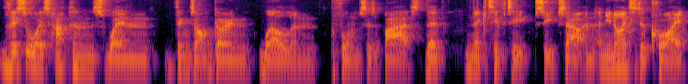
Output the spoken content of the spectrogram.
This always happens when things aren't going well and performances are bad. The negativity seeps out, and, and United are quite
